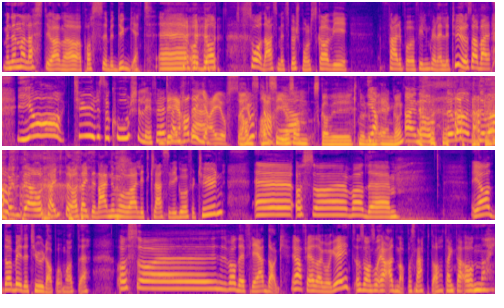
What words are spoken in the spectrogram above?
Men denne leste jo jeg når jeg var passe bedugget, eh, og da så det jeg som et spørsmål skal vi fære på filmkveld eller tur, og så er jeg bare ja! Tur, så koselig! For jeg Det tenkte- hadde jeg også Han, gjort, da. han sier jo sånn 'skal vi knulle Ja, med en gang'? I know. Det var, det var det jeg også tenkte. Og jeg tenkte nei, nå må vi være litt classy, vi går for turen. Eh, og så var det Ja, da ble det tur, da, på en måte. Og så øh, var det fredag. Ja, fredag var greit. Og så han sånn, ja, add meg på Snap, da. tenkte jeg å nei.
